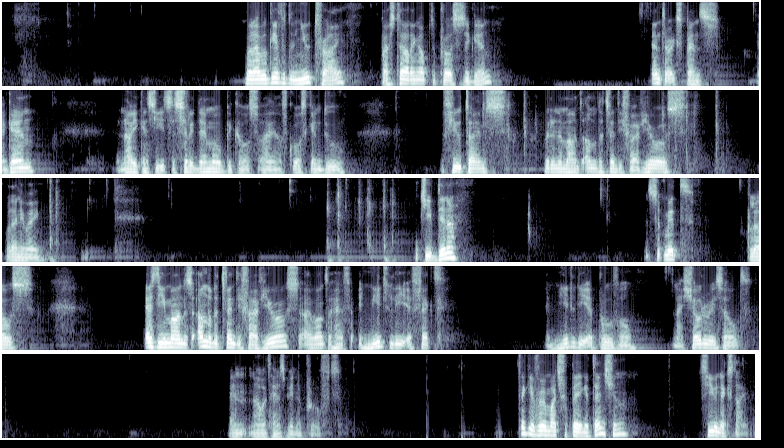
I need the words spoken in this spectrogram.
But I will give it a new try by starting up the process again. Enter expense again. And now you can see it's a silly demo because I of course can do a few times with an amount under the 25 euros. But anyway. Cheap dinner. Submit. Close. As the amount is under the 25 euros, I want to have immediately effect, immediately approval, and I show the result. And now it has been approved. Thank you very much for paying attention. See you next time.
